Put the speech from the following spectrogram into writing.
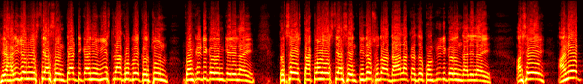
हे हरिजन वस्ती असेल त्या ठिकाणी वीस लाख रुपये खर्चून कॉन्क्रिटीकरण केलेलं आहे. तसेच टाकवाण वस्ती असेल तिथं सुद्धा दहा लाखाचं कॉन्क्रिटीकरण झालेलं आहे. असे अनेक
